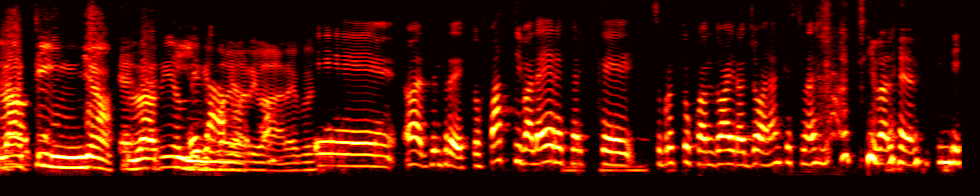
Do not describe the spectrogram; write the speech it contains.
la tigna la tigna volevo arrivare. E ho sempre detto fatti valere perché soprattutto quando hai ragione anche se non hai fatti valere quindi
